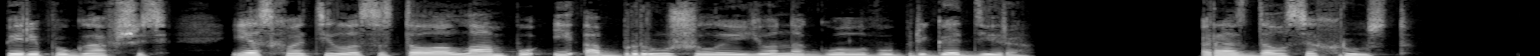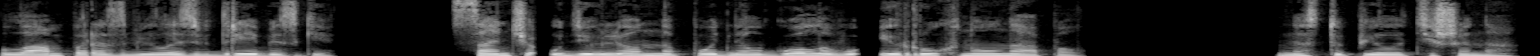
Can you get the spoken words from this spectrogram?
Перепугавшись, я схватила со стола лампу и обрушила ее на голову бригадира. Раздался хруст. Лампа разбилась в дребезги. Санчо удивленно поднял голову и рухнул на пол. Наступила тишина.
